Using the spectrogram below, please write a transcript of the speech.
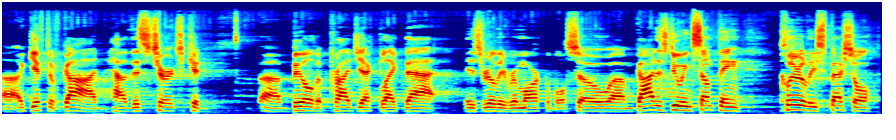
uh, a gift of God. How this church could uh, build a project like that is really remarkable. So um, God is doing something clearly special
